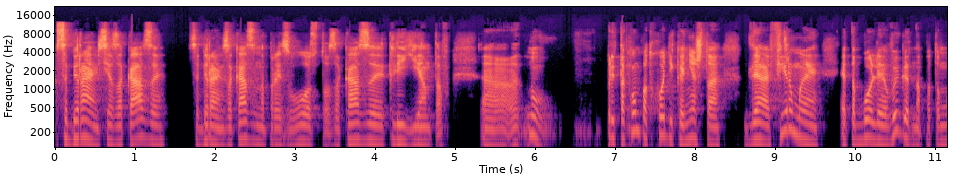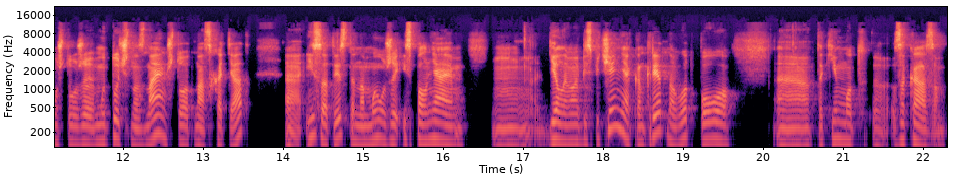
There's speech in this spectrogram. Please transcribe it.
собираем все заказы, собираем заказы на производство, заказы клиентов, ну, при таком подходе, конечно, для фирмы это более выгодно, потому что уже мы точно знаем, что от нас хотят, э, и, соответственно, мы уже исполняем, делаем обеспечение конкретно вот по э, таким вот э, заказам.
